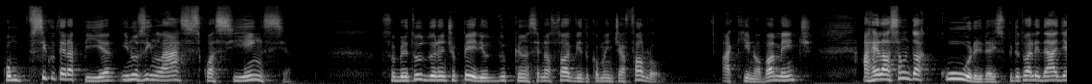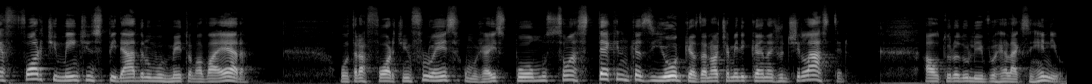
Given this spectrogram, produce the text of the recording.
como psicoterapia e nos enlaces com a ciência, sobretudo durante o período do câncer na sua vida, como a gente já falou. Aqui, novamente, a relação da cura e da espiritualidade é fortemente inspirada no movimento Nova Era. Outra forte influência, como já expomos, são as técnicas yogicas da norte-americana Judith Laster, autora do livro Relax and Renew.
